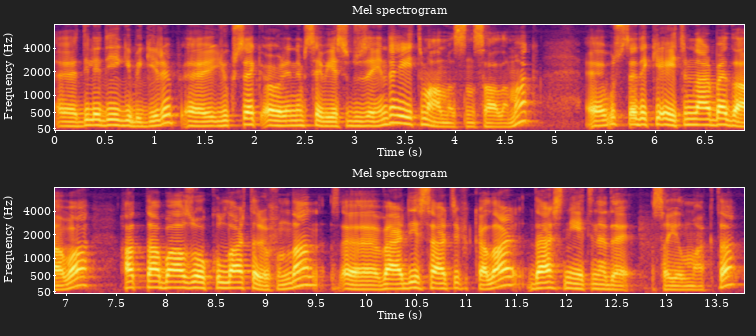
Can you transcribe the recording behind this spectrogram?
e, dilediği gibi girip e, yüksek öğrenim seviyesi düzeyinde eğitim almasını sağlamak. E, bu sitedeki eğitimler bedava. Hatta bazı okullar tarafından e, verdiği sertifikalar ders niyetine de sayılmakta.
